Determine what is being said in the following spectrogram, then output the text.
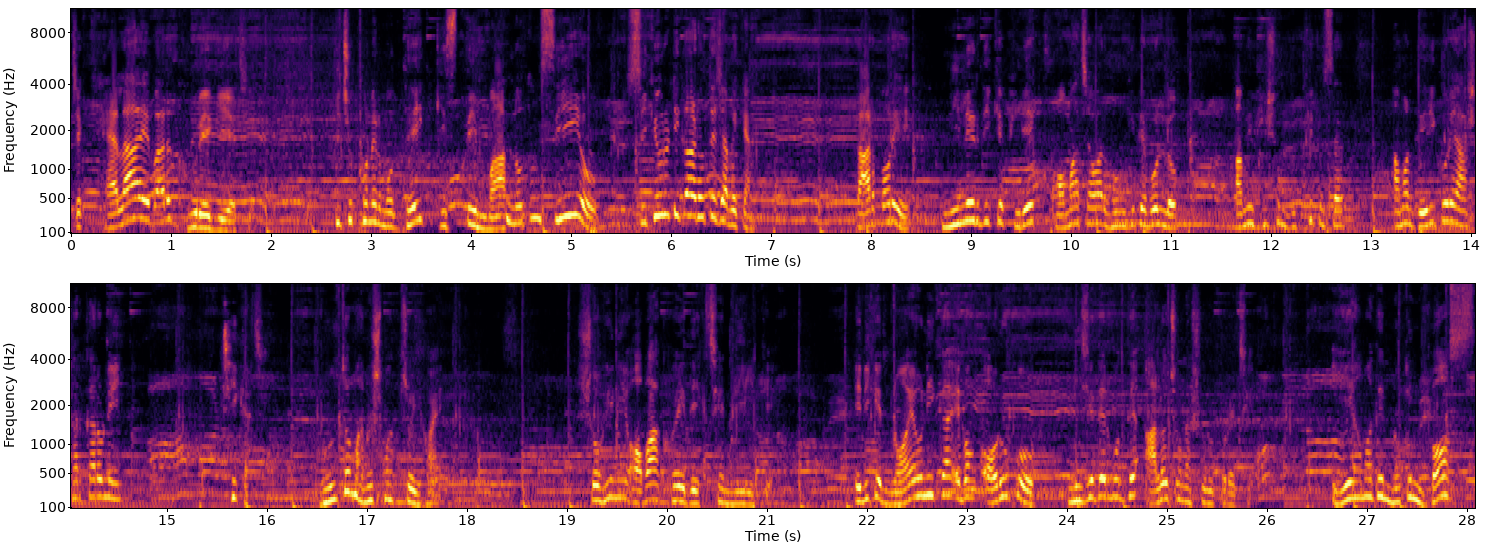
যে খেলা এবার ঘুরে গিয়েছে। কিছুক্ষণের মধ্যেই কিস্তি মা নতুন সিইও সিকিউরিটি গার্ড হতে যাবে কেন? তারপরে নীলের দিকে ফিরে ক্ষমা চাওয়ার ভঙ্গিতে বলল, আমি ভীষণ দুঃখিত, স্যার। আমার দেরি করে আসার কারণেই ঠিক আছে। ভুল তো মানুষ মাত্রই হয়। সোহিনী অবাক হয়ে দেখছে নীলকে। এদিকে নয়নিকা এবং অরূপও নিজেদের মধ্যে আলোচনা শুরু করেছে। এ আমাদের নতুন বস।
